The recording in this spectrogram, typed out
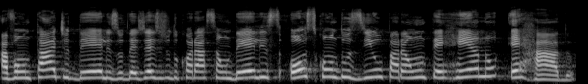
a vontade deles, o desejo do coração deles, os conduziu para um terreno errado.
